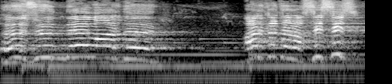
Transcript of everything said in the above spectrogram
özünde vardır. Arka taraf sessiz.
